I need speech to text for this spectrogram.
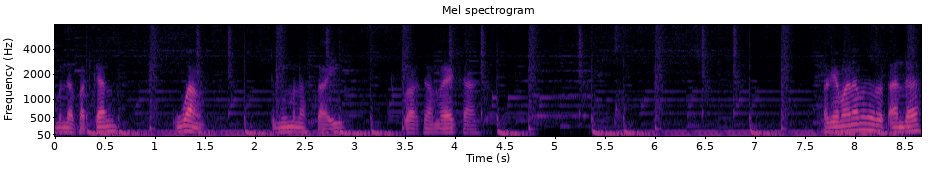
mendapatkan uang demi menafkahi keluarga mereka bagaimana menurut anda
